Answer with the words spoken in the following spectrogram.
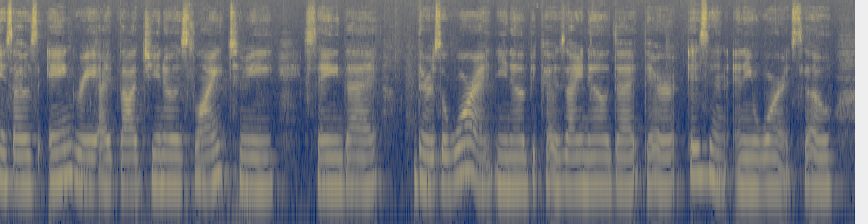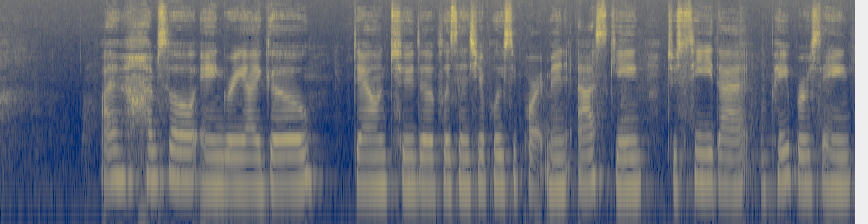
Yes, I was angry. I thought Gino was lying to me, saying that there's a warrant, you know, because I know that there isn't any warrant. So I'm, I'm so angry. I go down to the Placentia Police Department asking to see that paper saying,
